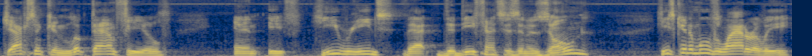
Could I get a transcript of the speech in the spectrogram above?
Jackson can look downfield, and if he reads that the defense is in a zone, he's going to move laterally,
